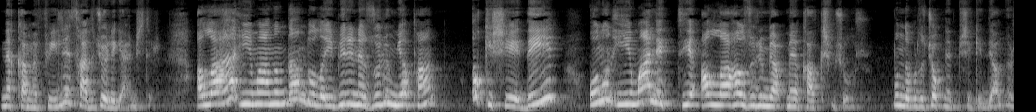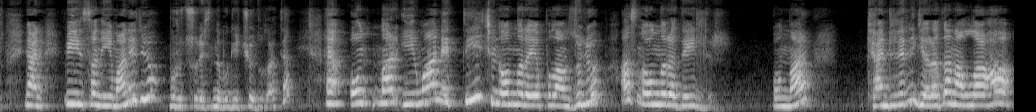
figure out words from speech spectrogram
Nekame fiili sadece öyle gelmiştir. Allah'a imanından dolayı birine zulüm yapan o kişiye değil, onun iman ettiği Allah'a zulüm yapmaya kalkışmış olur. Bunu da burada çok net bir şekilde anlıyoruz. Yani bir insan iman ediyor. Buruç suresinde bu geçiyordu zaten. He, onlar iman ettiği için onlara yapılan zulüm aslında onlara değildir. Onlar kendilerini yaradan Allah'a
